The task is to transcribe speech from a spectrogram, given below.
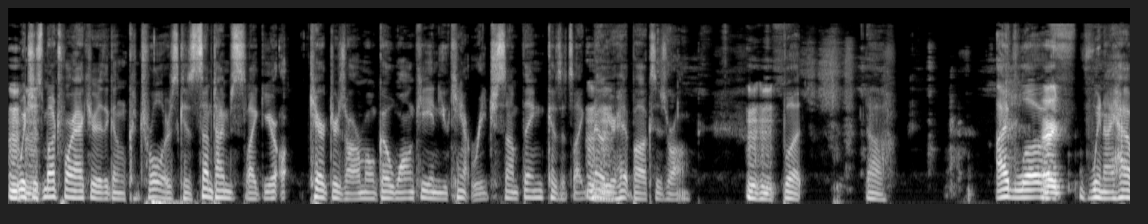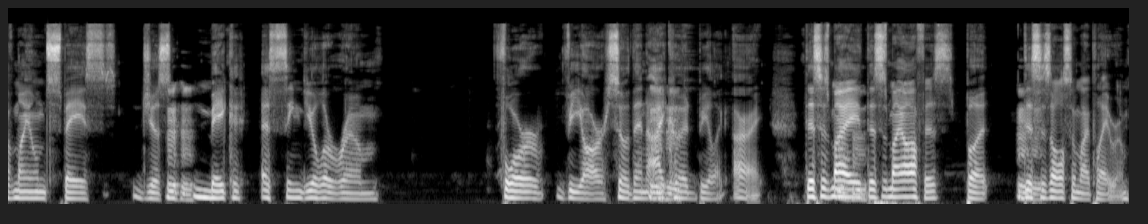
which is much more accurate than controllers cuz sometimes like your character's arm will go wonky and you can't reach something cuz it's like no, Mhm. your hitbox is wrong. Mhm. But uh I'd love Alright. when I have my own space, just Mhm. make a singular room for VR. So then I Mhm. could be like, all right, this is my Mhm. this is my office, but this Mhm. is also my playroom.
